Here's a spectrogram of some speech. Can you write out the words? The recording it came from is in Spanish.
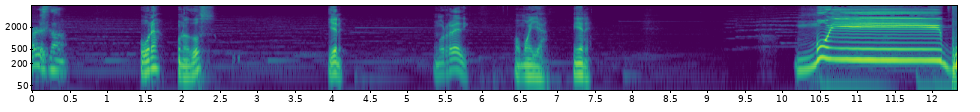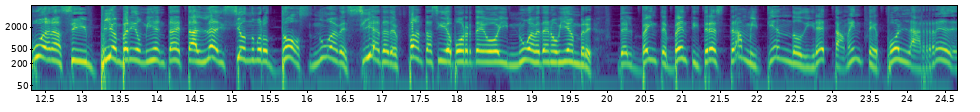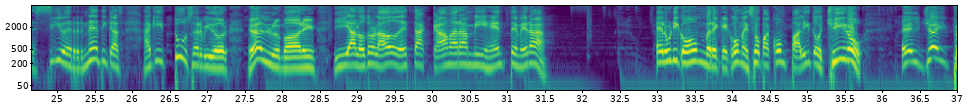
First down. Una, uno, dos. Viene. Vamos ready. Vamos allá. Viene. Muy buenas y bienvenidos mi gente a esta la edición número 297 de Fantasy Deporte hoy 9 de noviembre del 2023 transmitiendo directamente por las redes cibernéticas. Aquí tu servidor, el Money. Y al otro lado de esta cámara, mi gente, mira. El único hombre que come sopa con palito chino, el JP.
